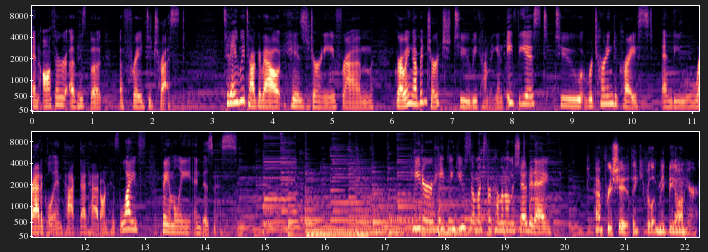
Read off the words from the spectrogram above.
and author of his book, Afraid to Trust. Today we talk about his journey from growing up in church to becoming an atheist to returning to Christ and the radical impact that had on his life, family, and business. Peter, hey, thank you so much for coming on the show today. I appreciate it. Thank you for letting me be on here.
